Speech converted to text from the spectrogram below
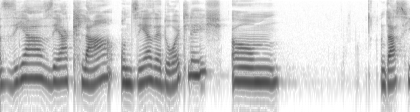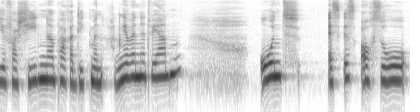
sehr, sehr klar und sehr, sehr deutlich, ähm, dass hier verschiedene Paradigmen angewendet werden. Und es ist auch so,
